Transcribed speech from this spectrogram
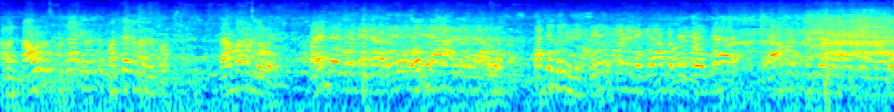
அந்த டவர் பின்னாடி வந்து பச்சை கலர் இருக்கும். ராமநாதபுரம் பன்னெண்டாம் நாடு பச்சை தொழில் ஜெயமணி கிராமத்தை சேர்ந்த ஆனந்தநாடு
